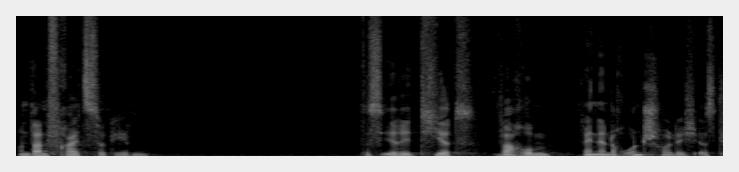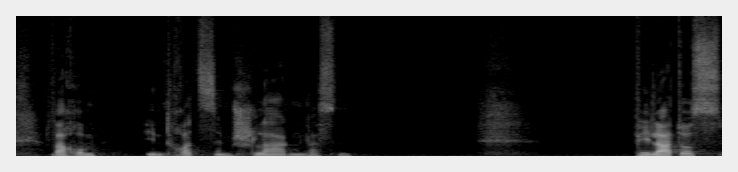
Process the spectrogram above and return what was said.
und dann freizugeben. Das irritiert. Warum, wenn er noch unschuldig ist, warum ihn trotzdem schlagen lassen? Pilatus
